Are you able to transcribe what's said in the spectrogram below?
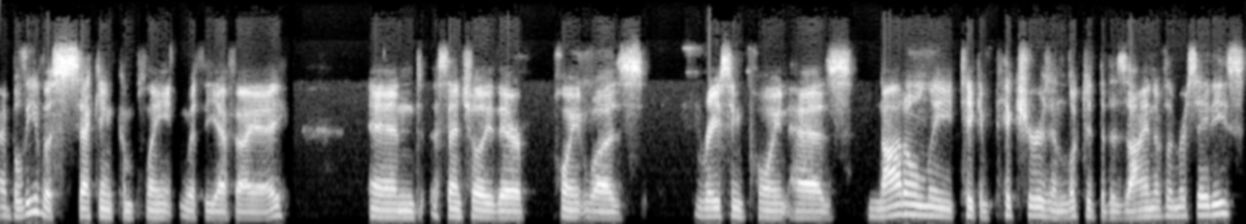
I believe, a second complaint with the FIA. And essentially, their point was Racing Point has not only taken pictures and looked at the design of the Mercedes,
